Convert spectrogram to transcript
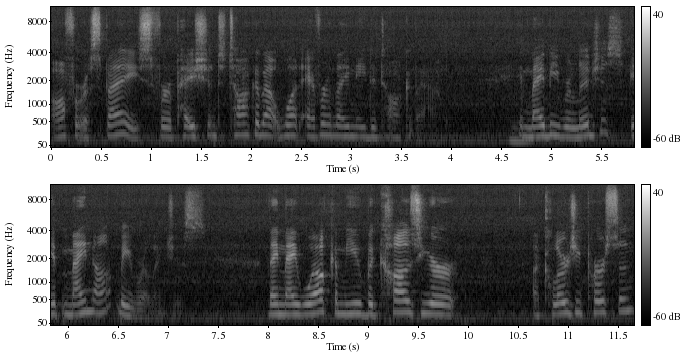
offer a space for a patient to talk about whatever they need to talk about. It mm-hmm. may be religious, it may not be religious. They may welcome you because you're a clergy person.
